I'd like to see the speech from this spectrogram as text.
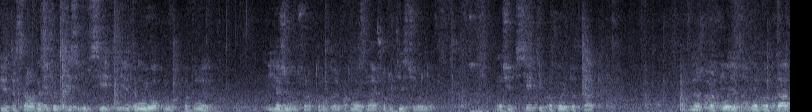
И это самое. Значит, вот здесь идут сети. Это мой округ, потом я, живу в 42 доме, потом я знаю, что тут есть, чего нет. Значит, сети проходят вот так. Так проходят, вот, вот так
